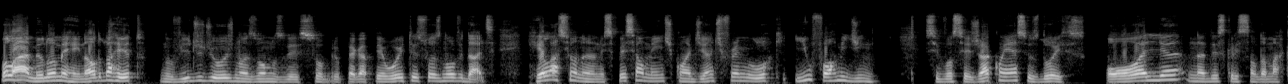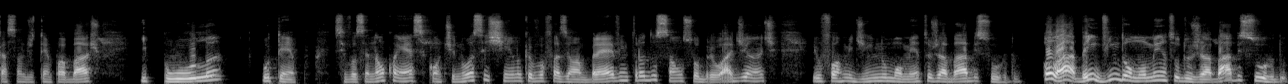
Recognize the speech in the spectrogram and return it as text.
Olá, meu nome é Reinaldo Barreto. No vídeo de hoje nós vamos ver sobre o PHP 8 e suas novidades, relacionando especialmente com a Diante Framework e o Formidin. Se você já conhece os dois, olha na descrição da marcação de tempo abaixo e pula o tempo. Se você não conhece, continua assistindo que eu vou fazer uma breve introdução sobre o Adiante e o Formidin no Momento Jabá Absurdo. Olá, bem-vindo ao Momento do Jabá Absurdo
